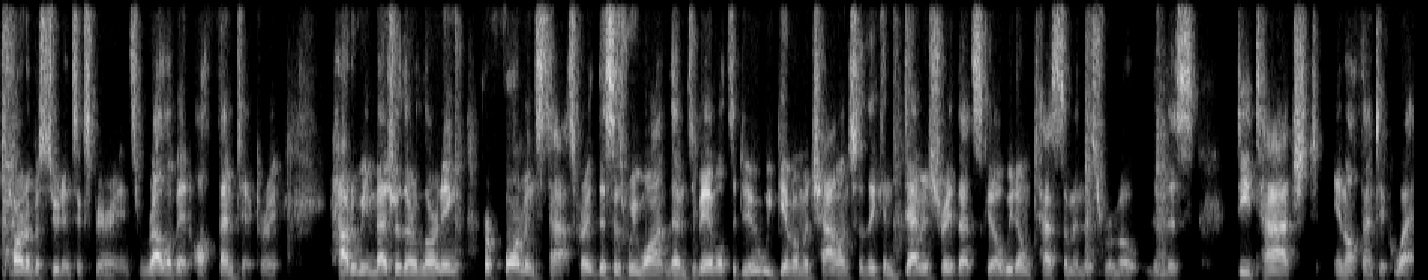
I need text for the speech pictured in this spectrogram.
part of a student's experience, relevant, authentic, right? How do we measure their learning? Performance task, right? This is we want them to be able to do. We give them a challenge so they can demonstrate that skill. We don't test them in this remote, in this detached, inauthentic way.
